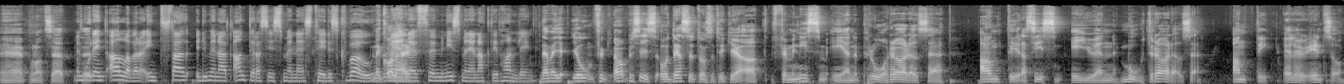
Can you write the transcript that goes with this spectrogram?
eh, på något sätt... Men borde inte alla vara... Inte sta, du menar att antirasismen är status quo, Men men, feminismen är en aktiv handling? Nej, men, jo, för, ja, precis. Och dessutom så tycker jag att feminism är en prorörelse. Antirasism är ju en motrörelse. Anti, eller hur? Är det inte så?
